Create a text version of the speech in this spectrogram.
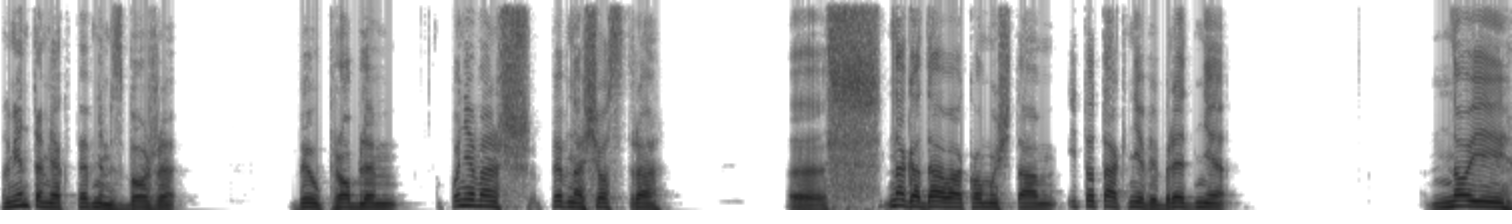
Pamiętam, jak w pewnym zborze był problem, ponieważ pewna siostra e, nagadała komuś tam i to tak niewybrednie. No i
